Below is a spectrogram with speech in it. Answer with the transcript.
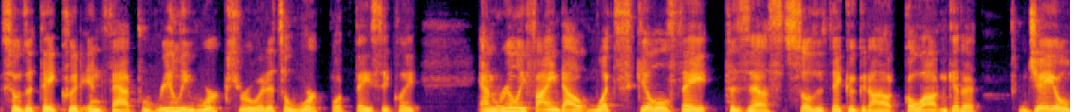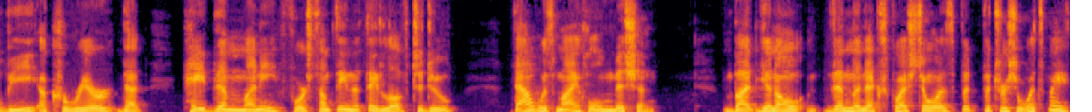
so that they could, in fact, really work through it. It's a workbook, basically and really find out what skills they possessed so that they could get out, go out and get a job, a career that paid them money for something that they love to do. That was my whole mission. But, you know, then the next question was, but Patricia, what's my,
